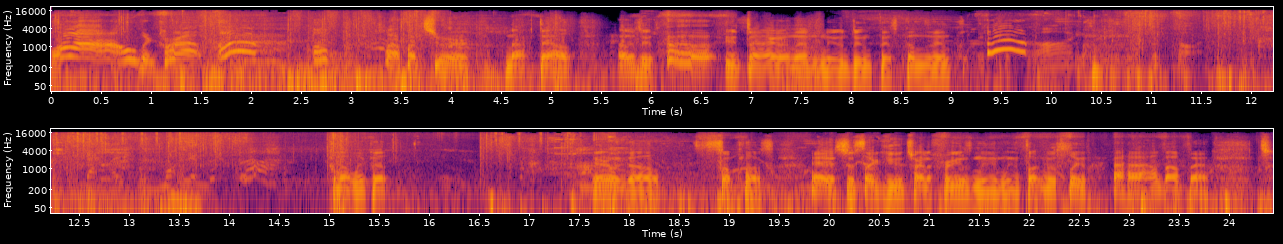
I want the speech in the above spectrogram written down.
wow, holy crap. Ah. Oh, I thought you were knocked out. I was just, ah, you die and then new Doomfist comes in. Ah. Come on, wake up. There we go. So close. Hey, it's just like you trying to freeze me and me putting to sleep. How about that?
